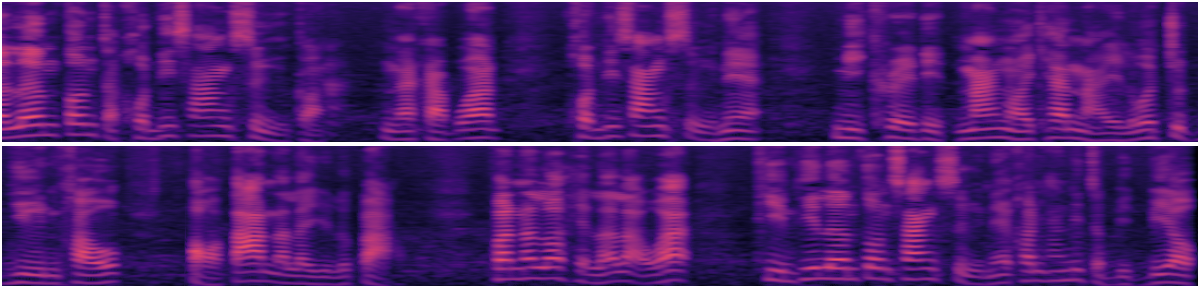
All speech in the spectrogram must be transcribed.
มาเริ่มต้นจากคนที่สร้างสื่อก่อนนะครับว่าคนที่สร้างสื่อเนี่ย มีเครดิตมากน้อยแค่ไหน หรือว่าจุดยืนเขาต่อต้านอะไรอยู่หรือเปล่า เพราะนั้นเราเห็นแล้วแหละว่าทีมที่เริ่มต้นสร้างสื่อเนี่ยค่อนข้างที่จะบิดเบี้ยว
